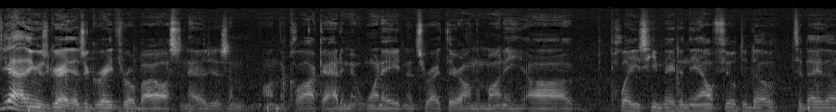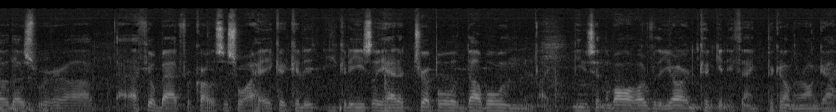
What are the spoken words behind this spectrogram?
Yeah, I think it was great. That's a great throw by Austin Hedges. I'm on the clock. I had him at 1-8, and it's right there on the money. Uh, plays he made in the outfield today, though, those were. Uh, I feel bad for Carlos Asuaje. Could, could he could easily had a triple, a double, and like, he was hitting the ball all over the yard and couldn't get anything, picking on the wrong guy.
